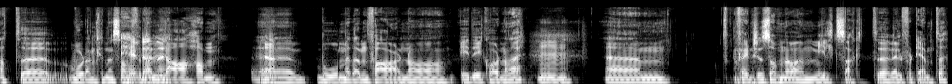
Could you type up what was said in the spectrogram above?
At, eh, hvordan kunne samfunnet la han eh, bo med den faren og i de kårene der? Mm. Um, fengselsdommene var jo mildt sagt eh, velfortjente.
